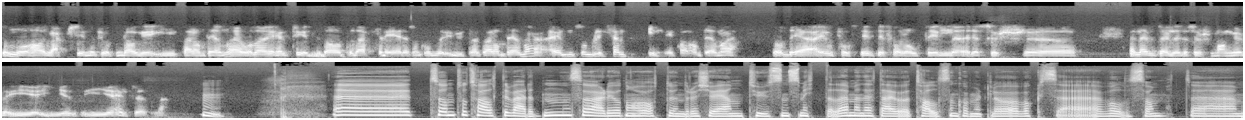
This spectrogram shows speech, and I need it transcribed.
som nå har vært sine 14 dager i karantene. Og det er helt tydelig da at det er flere som kommer ut av karantene enn som blir sendt inn i karantene. Og Det er jo positivt i forhold til ressurs en eventuell ressursmangel i, i, i helsevesenet. Mm. Eh, sånn totalt i verden så er det jo nå 821 000 smittede, men dette er jo et tall som kommer til å vokse voldsomt. Eh,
